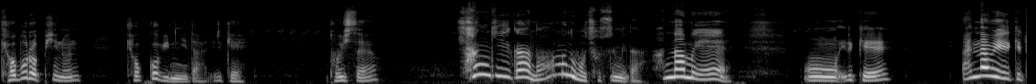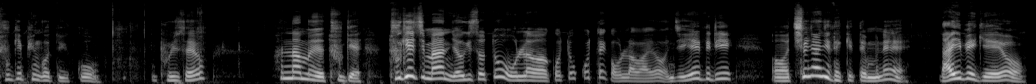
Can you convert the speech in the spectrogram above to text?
겹으로 피는 겹곱입니다. 이렇게 보이세요? 향기가 너무너무 좋습니다. 한 나무에 어 이렇게 한 나무에 이렇게 두 개 핀 것도 있고 보이세요? 한 나무에 두 개. 두 개지만 여기서 또 올라와고 또 꽃대가 올라와요. 이제 얘들이 어 7년이 됐기 때문에 나이백이에요.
